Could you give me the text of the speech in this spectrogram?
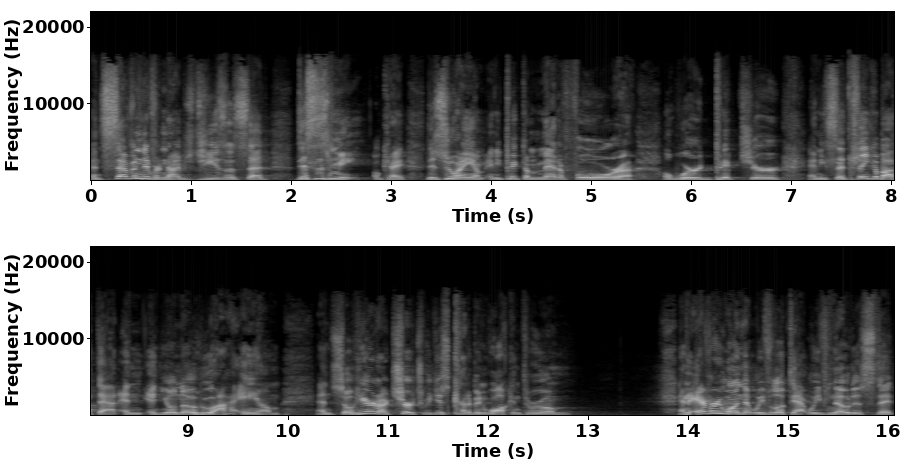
And seven different times Jesus said, This is me, okay? This is who I am. And he picked a metaphor, a, a word picture, and he said, Think about that, and, and you'll know who I am. And so here at our church, we just kind of been walking through them. And everyone that we've looked at, we've noticed that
